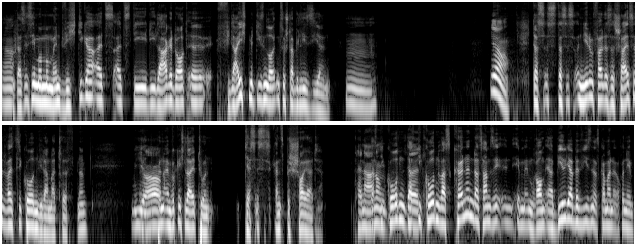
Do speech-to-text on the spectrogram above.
Ja, das ist ihm im Moment wichtiger, als, als die, die Lage dort äh, vielleicht mit diesen Leuten zu stabilisieren. Hm. ja, Das ist, das ist in jedem Fall ist es scheiße, weil es die Kurden wieder mal trifft. Ne? Die ja, können einem wirklich leid tun. Das ist ganz bescheuert. keine Dass Ahnung. die Kurden, dass halt- die Kurden was können, das haben sie in, im, im Raum Erbil ja bewiesen. Das kann man auch in dem.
